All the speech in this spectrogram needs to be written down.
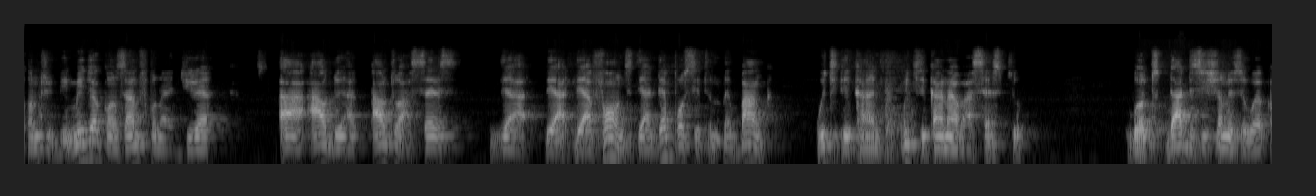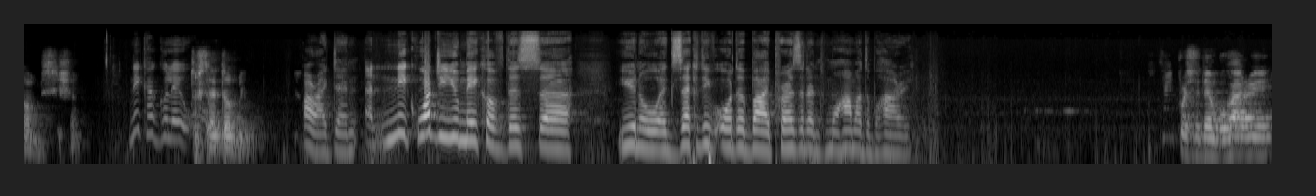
country. The major concern for Nigeria are how to how to access their their their funds, their deposit in the bank, which they can which they can have access to. But that decision is a welcome decision. Nick Agule, to set up. All right then, uh, Nick, what do you make of this, uh, you know, executive order by President Muhammad Buhari? President Buhari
